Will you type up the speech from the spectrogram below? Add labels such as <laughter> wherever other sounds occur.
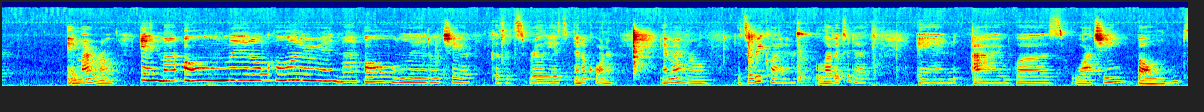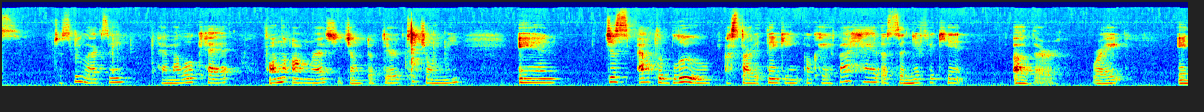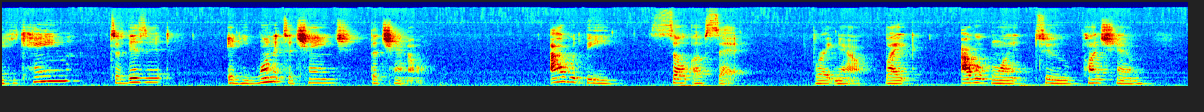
in my room in my own little corner in my own little chair because it's really it's in a corner in my room. It's a recliner, love it to death. And I was watching Bones just relaxing. Had my little cat on the armrest. She jumped up there to join me. And just out the blue, I started thinking, okay, if I had a significant other, right? And he came to visit and he wanted to change the channel, I would be so upset right now. Like, I would want to punch him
